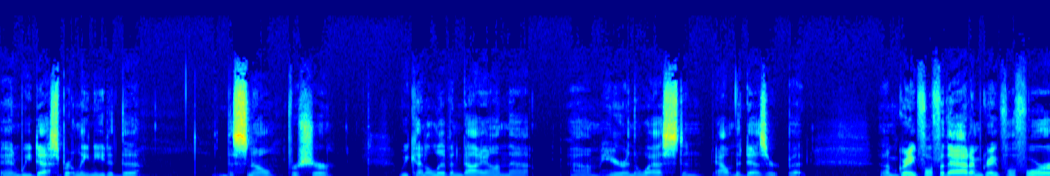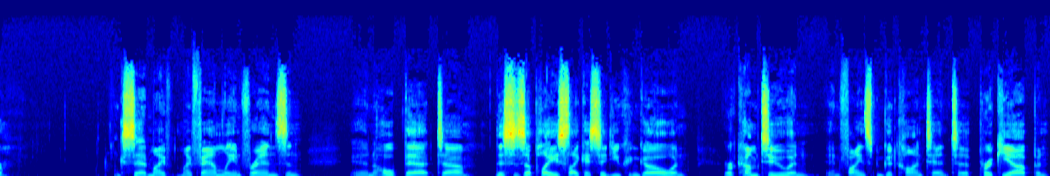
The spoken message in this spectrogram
And we desperately needed the the snow for sure. We kind of live and die on that um, here in the West and out in the desert. But I'm grateful for that. I'm grateful for, like I said, my my family and friends, and and hope that uh, this is a place, like I said, you can go and or come to and and find some good content to perk you up and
